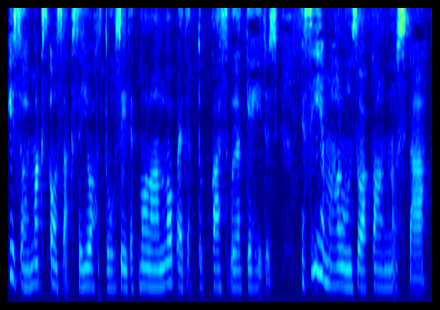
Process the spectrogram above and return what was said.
Isoimmaksi osaksi se johtuu siitä, että me ollaan lopetettu kasvu ja kehitys. Ja siihen mä haluan sua kannustaa –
